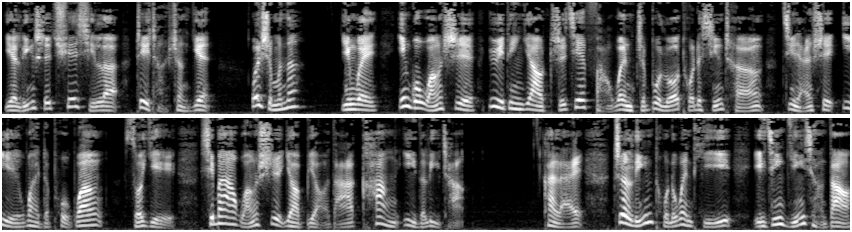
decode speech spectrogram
也临时缺席了这场盛宴。为什么呢？因为英国王室预定要直接访问直布罗陀的行程，竟然是意外的曝光，所以西班牙王室要表达抗议的立场。看来，这领土的问题已经影响到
